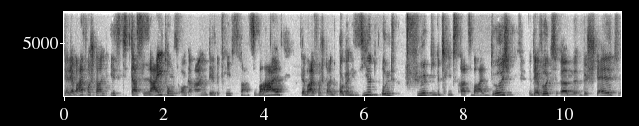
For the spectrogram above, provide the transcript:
Ja, der Wahlvorstand ist das Leitungsorgan der Betriebsratswahl. Der Wahlvorstand organisiert und führt die Betriebsratswahl durch. Der wird ähm, bestellt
